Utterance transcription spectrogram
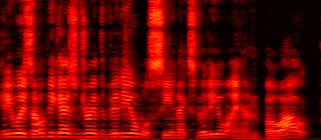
anyways, I hope you guys enjoyed the video. We'll see you next video, and bow out.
